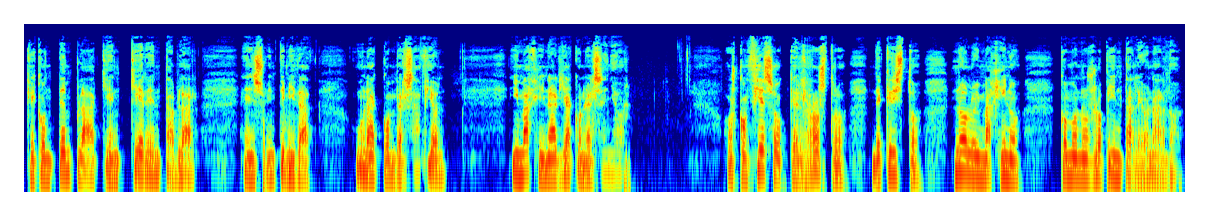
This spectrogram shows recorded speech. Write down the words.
que contempla a quien quiere entablar en su intimidad una conversación imaginaria con el Señor. Os confieso que el rostro de Cristo no lo imagino como nos lo pinta Leonardo.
